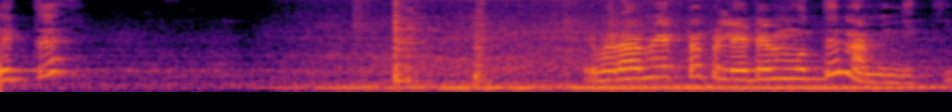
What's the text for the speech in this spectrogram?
দেখতে? এবার আমি একটা প্লেটের মধ্যে নামিয়ে নিচ্ছি।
